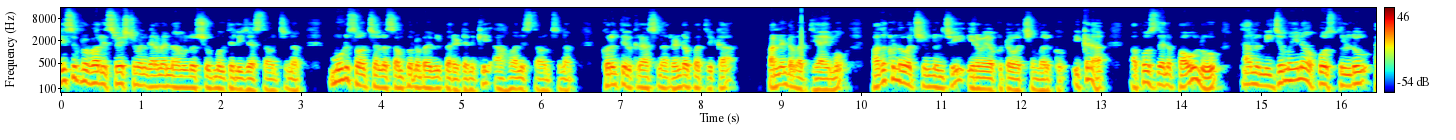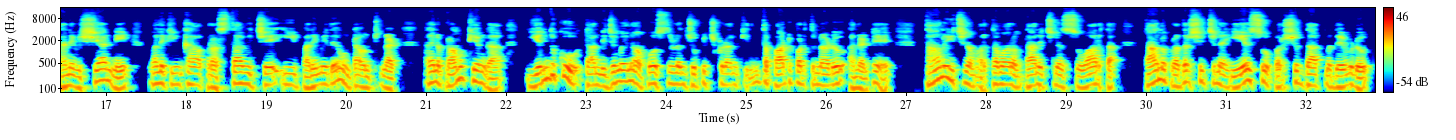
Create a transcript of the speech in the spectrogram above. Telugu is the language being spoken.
యేసుప్రభారి శ్రేష్టమైన ఘనమైన నామంలో శుభములు తెలియజేస్తూ ఉంటున్నాం. మూడు సంవత్సరాల సంపూర్ణ బైబిల్ పర్యటనకి ఆహ్వానిస్తూ ఉంటున్నాం. కొరింతీలకు రాసిన రెండవ పత్రిక పన్నెండవ అధ్యాయము పదకొండవ వచనం నుంచి ఇరవై ఒకటో వచనం వరకు. ఇక్కడ అపోస్తుడైన పౌలు తాను నిజమైన అపోస్తుడు అనే విషయాన్ని వాళ్ళకి ఇంకా ప్రస్తావించే ఈ పని మీదే ఉంటా ఉంటున్నాడు. ఆయన ప్రాముఖ్యంగా ఎందుకు తాను నిజమైన అపోస్తులను చూపించుకోవడానికి ఇంత పాటు పడుతున్నాడు అని అంటే తాను ఇచ్చిన వర్తమానం తాను ఇచ్చిన సువార్త తాను ప్రదర్శించిన యేసు పరిశుద్ధాత్మ దేవుడు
